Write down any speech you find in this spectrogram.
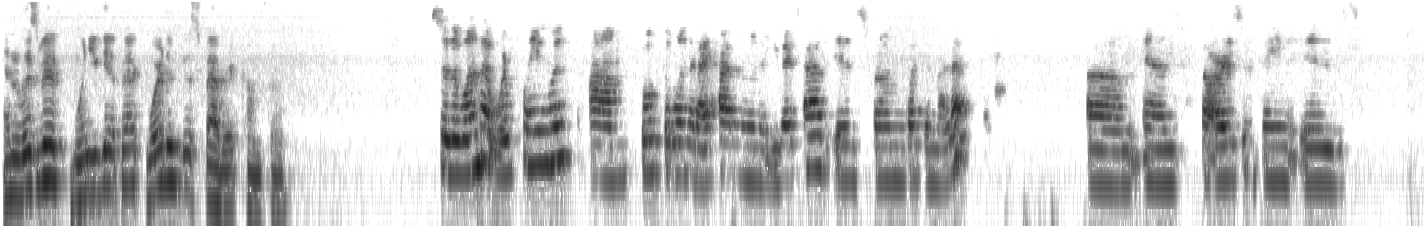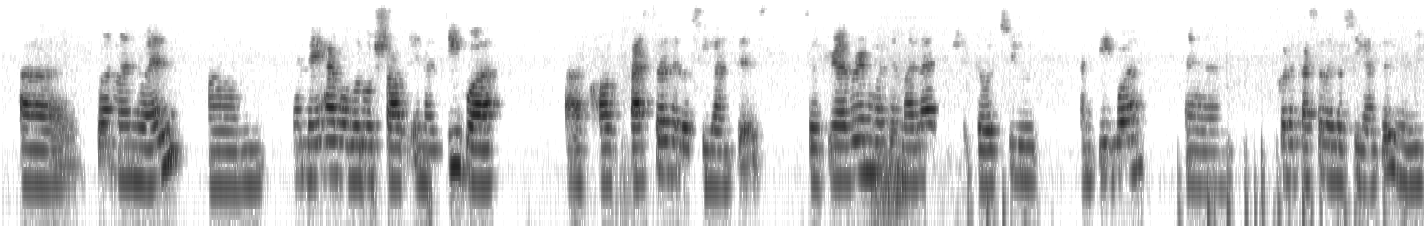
And Elizabeth, when you get back, where did this fabric come from? So the one that we're playing with, um, both the one that I have and the one that you guys have, is from Guatemala. Um, and the artisan's name is uh, Don Manuel. Um, and they have a little shop in Antigua uh, called Casa de los Gigantes. So if you're ever in Guatemala, you should go to Antigua and go to Casa de los Gigantes and you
